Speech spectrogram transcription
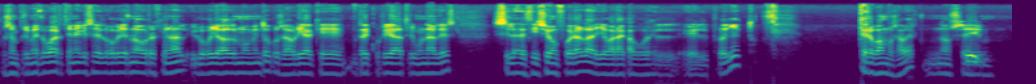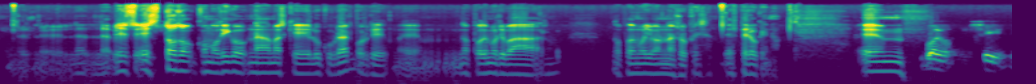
pues en primer lugar tiene que ser el gobierno regional y luego llegado el momento, pues habría que recurrir a tribunales si la decisión fuera la de llevar a cabo el, proyecto. Pero vamos a ver, no sé. Es, todo, como digo, nada más que lucubrar porque eh, nos podemos llevar nos podemos llevar una sorpresa. Espero que no. Em, bueno, sí,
